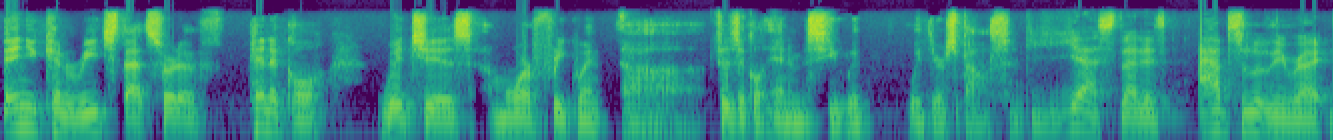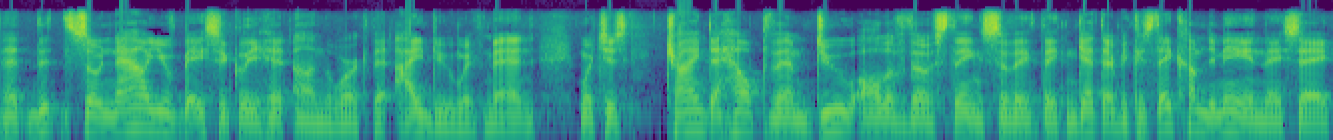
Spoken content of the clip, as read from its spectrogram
then you can reach that sort of pinnacle, which is a more frequent uh, physical intimacy with with your spouse. Yes, that is absolutely right. That, that, so now you've basically hit on the work that I do with men, which is trying to help them do all of those things so that they can get there. Because they come to me and they say,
